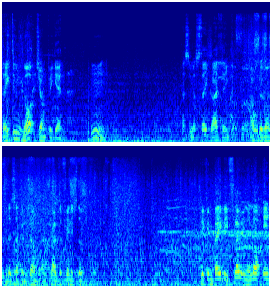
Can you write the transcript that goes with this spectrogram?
They do not jump again. Hmm. That's a mistake, I think. I would have gone for the second jump and tried to finish them. Kickin Baby floating a lot in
